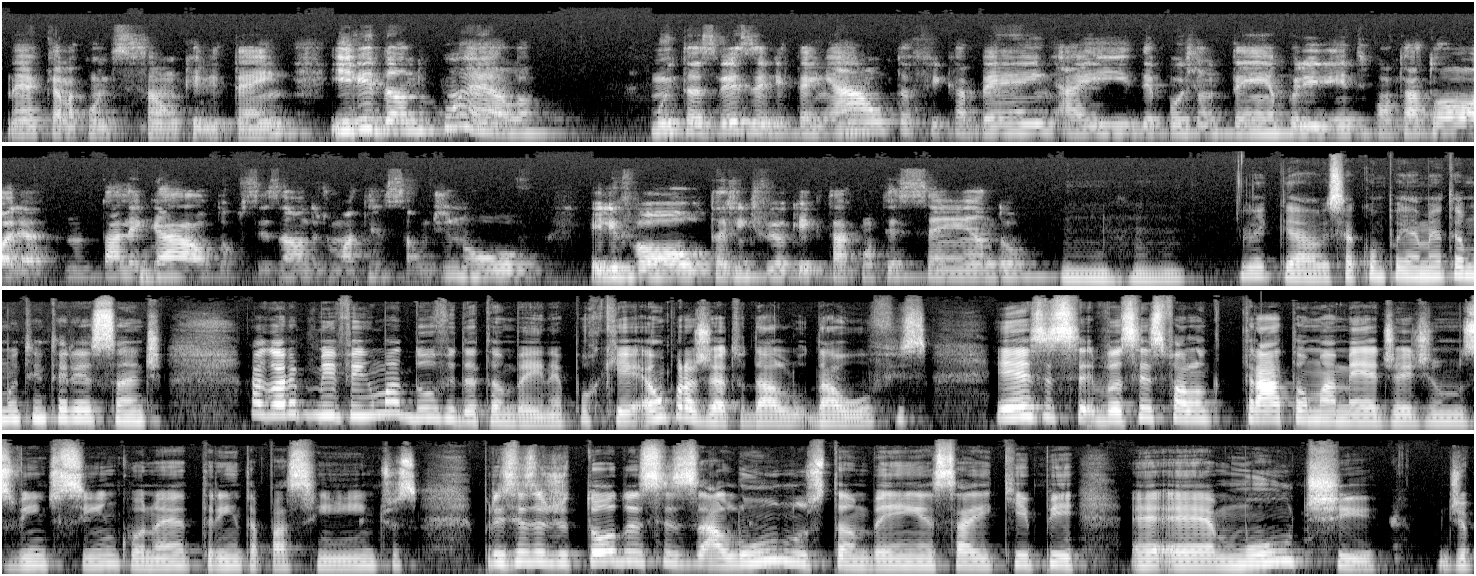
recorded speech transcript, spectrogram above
né, aquela condição que ele tem, e lidando com ela. Muitas vezes ele tem alta, fica bem, aí depois de um tempo ele entra em contato, olha, não tá legal, tô precisando de uma atenção de novo. Ele volta, a gente vê o que está acontecendo. Uhum. Legal, esse acompanhamento é muito interessante. Agora me vem uma dúvida também, né? Porque é um projeto da, da UFES. Esses, vocês falam que tratam uma média de uns 25, né? 30 pacientes. Precisa de todos esses alunos também, essa equipe é, é, multi de,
